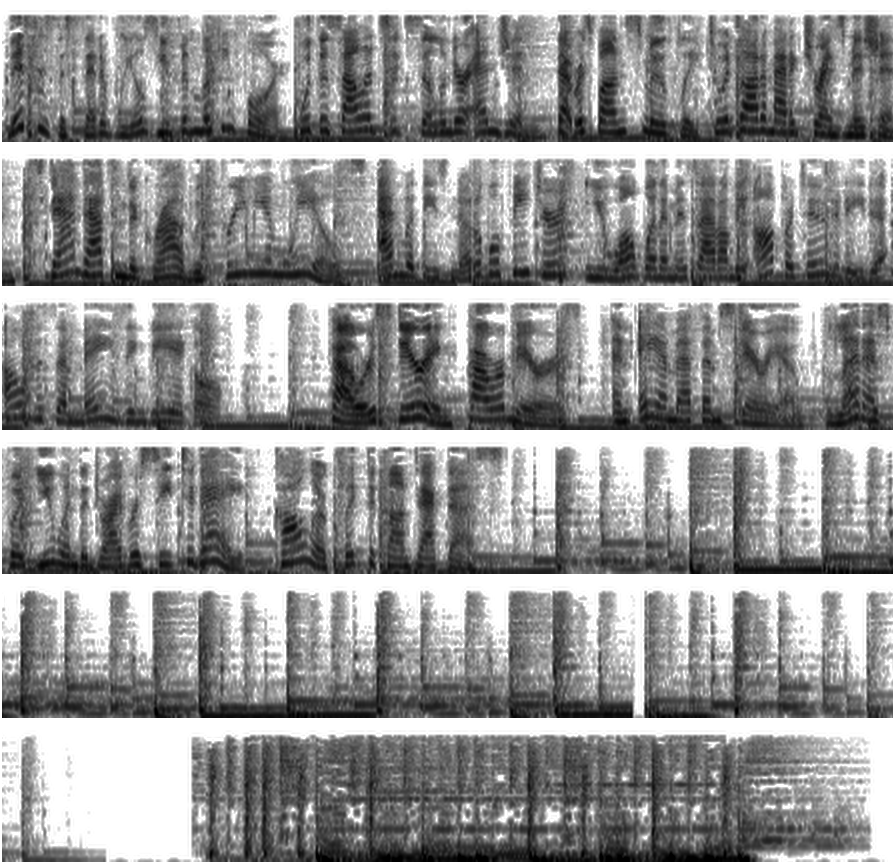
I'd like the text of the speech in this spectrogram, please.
This is the set of wheels you've been looking for with a solid six cylinder engine that responds smoothly to its automatic transmission. Stand out from the crowd with premium wheels. And with these notable features, you won't want to miss out on the opportunity to own this amazing vehicle. Power steering, power mirrors, an AM FM stereo. Let us put you in the driver's seat today. Call or click to contact us.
